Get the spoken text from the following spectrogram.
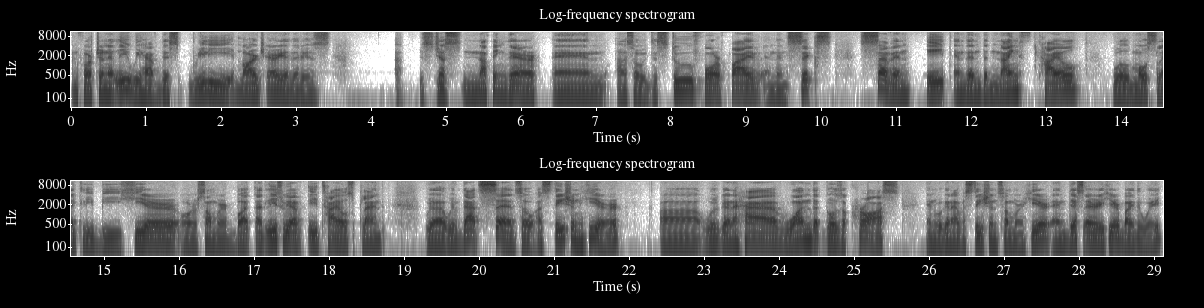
Unfortunately we have this really large area that is uh, it's just nothing there. And uh, so this two four five and then six seven 8 and then the ninth tile will most likely be here or somewhere. But at least we have eight tiles planned. With that said so a station here uh, we're gonna have one that goes across and we're gonna have a station somewhere here. And this area here by the way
